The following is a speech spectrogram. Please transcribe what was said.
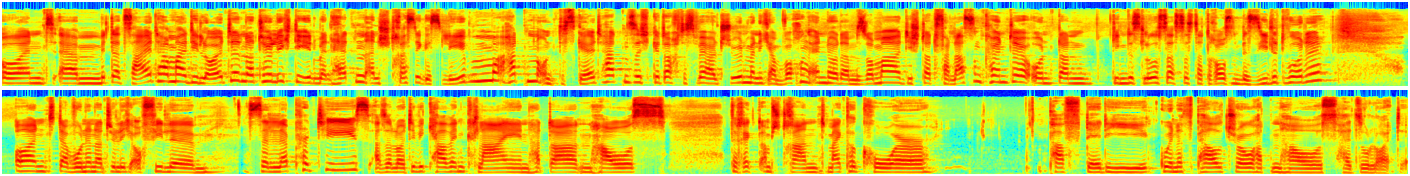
Und ähm, mit der Zeit haben halt die Leute natürlich, die in Manhattan ein stressiges Leben hatten und das Geld hatten, sich gedacht, es wäre halt schön, wenn ich am Wochenende oder im Sommer die Stadt verlassen könnte. Und dann ging das los, dass das da draußen besiedelt wurde. Und da wohnen natürlich auch viele Celebrities, also Leute wie Calvin Klein hat da ein Haus direkt am Strand, Michael Kors, Puff Daddy, Gwyneth Paltrow hat ein Haus, halt so Leute.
